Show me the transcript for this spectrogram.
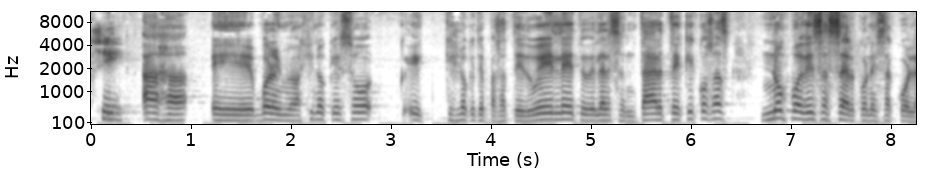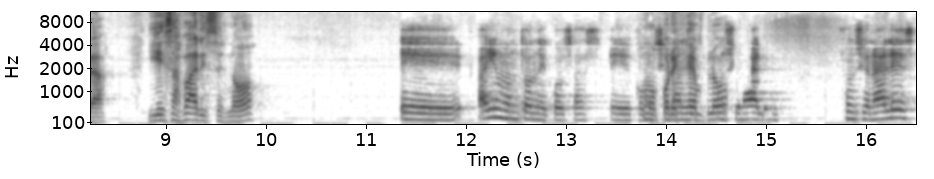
Sí. Ajá. eh, bueno, me imagino que eso, eh, ¿qué es lo que te pasa? ¿Te duele? ¿Te duele al sentarte? ¿Qué cosas no puedes hacer con esa cola? Y esas varices, ¿no? Eh, hay un montón de cosas. eh, Como por ejemplo. Funcionales. Funcionales,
